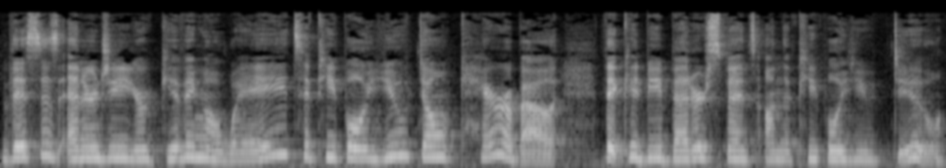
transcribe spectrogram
This is energy you're giving away to people you don't care about that could be better spent on the people you do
